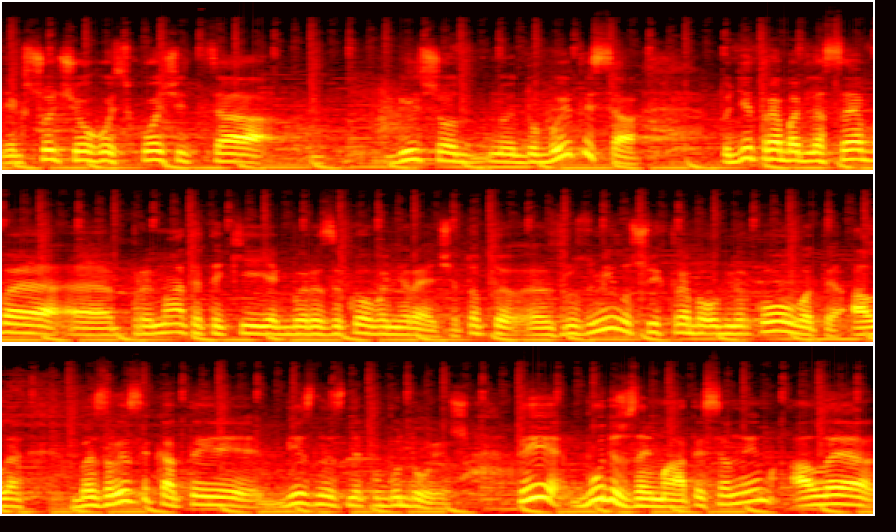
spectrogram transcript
Якщо чогось хочеться більше ну, добитися, тоді треба для себе е, приймати такі якби ризиковані речі. Тобто е, зрозуміло, що їх треба обмірковувати, але без ризика ти бізнес не побудуєш. Ти будеш займатися ним, але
